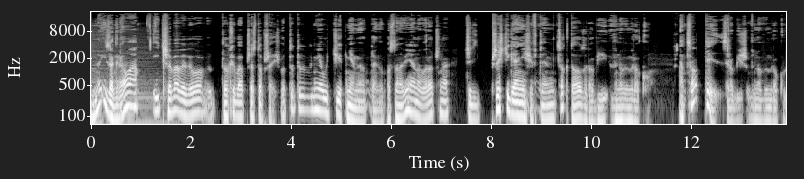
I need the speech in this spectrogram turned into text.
No i zagrała i trzeba by było to chyba przez to przejść, bo to, to nie uciekniemy od tego. Postanowienia noworoczne, czyli prześciganie się w tym, co kto zrobi w nowym roku. A co ty zrobisz w nowym roku?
